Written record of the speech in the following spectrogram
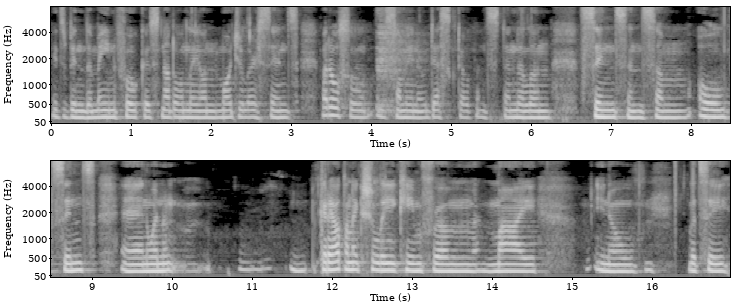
it's been the main focus not only on modular synths, but also some, you know, desktop and standalone synths and some old synths. And when Kreaton actually came from my, you know, let's say,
